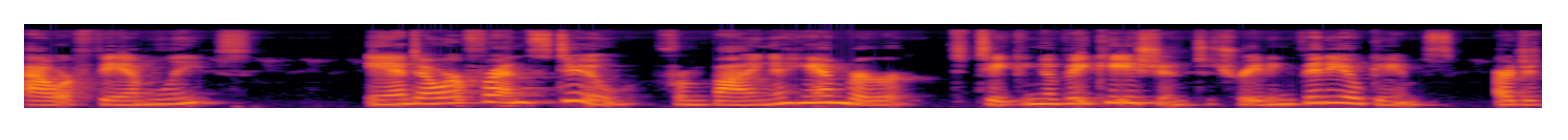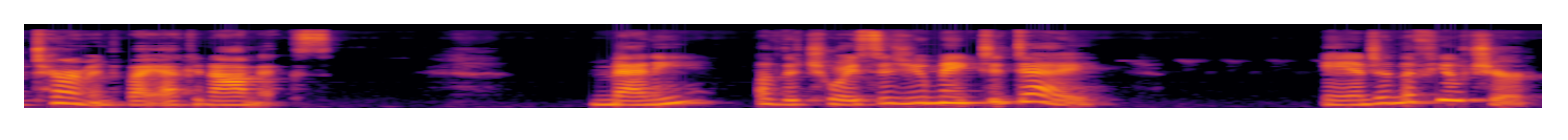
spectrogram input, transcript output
our families, and our friends do, from buying a hamburger to taking a vacation to trading video games, are determined by economics. Many of the choices you make today and in the future,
